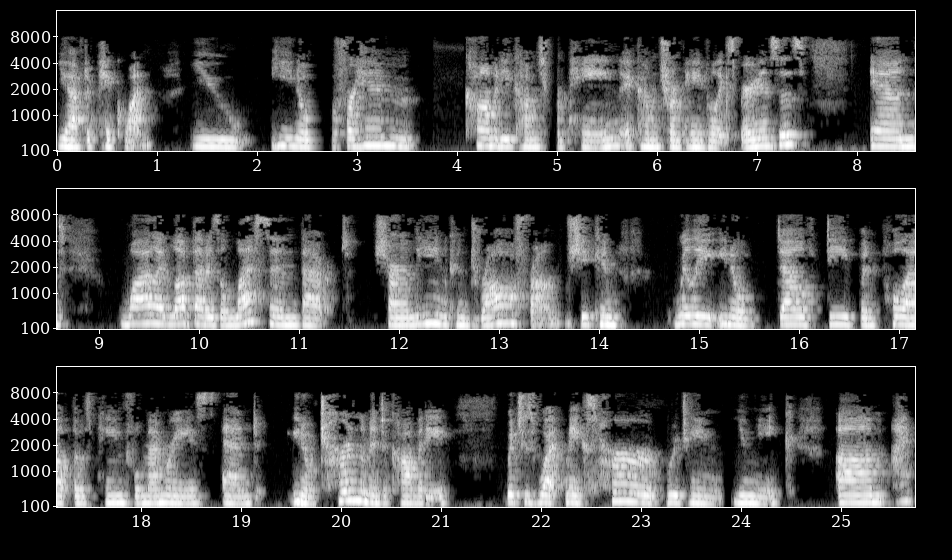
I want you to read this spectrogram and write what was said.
You have to pick one. You, you know, for him, comedy comes from pain. It comes from painful experiences. And while I love that as a lesson that Charlene can draw from, she can really, you know, delve deep and pull out those painful memories and, you know, turn them into comedy which is what makes her routine unique. Um, I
